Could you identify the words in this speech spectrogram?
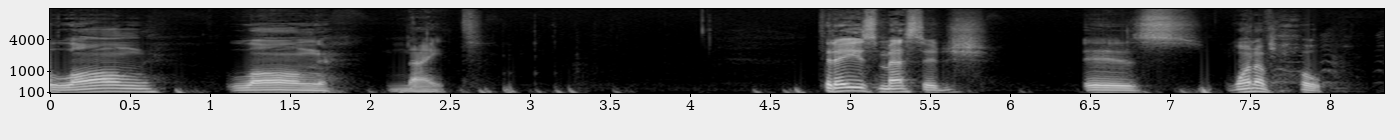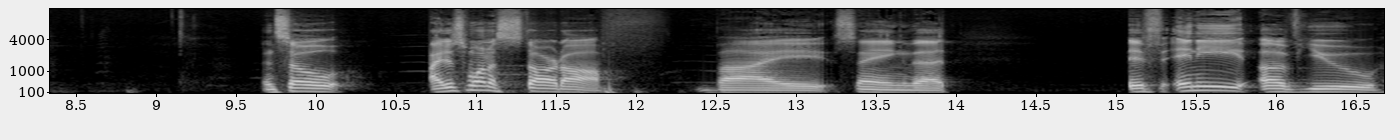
long, long night. Today's message is one of hope. And so I just want to start off by saying that if any of you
